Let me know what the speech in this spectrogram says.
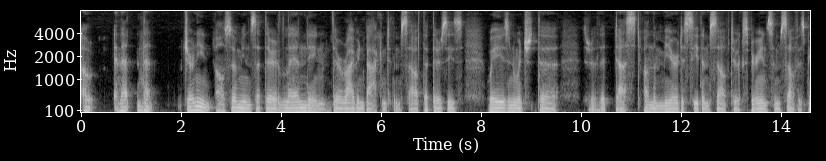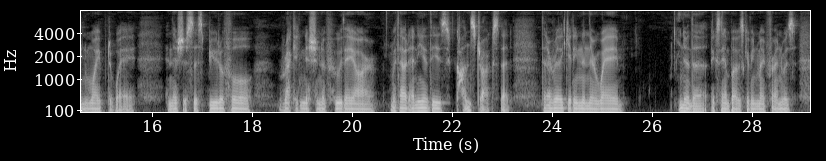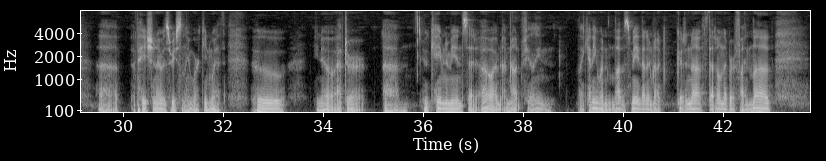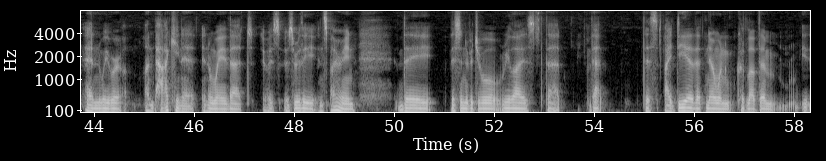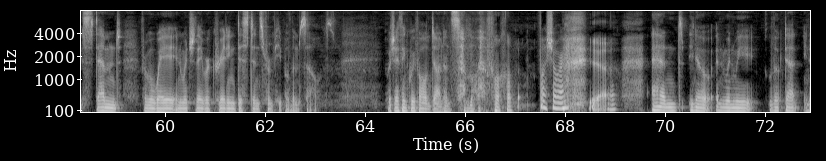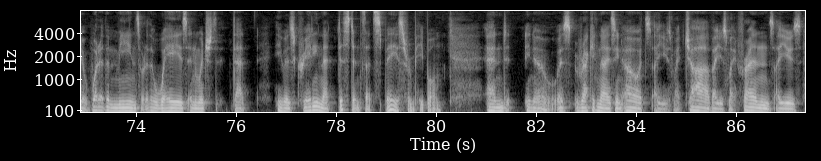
oh, and that and that journey also means that they're landing, they're arriving back into themselves. That there's these ways in which the sort of the dust on the mirror to see themselves, to experience themselves has been wiped away. And there's just this beautiful recognition of who they are without any of these constructs that that are really getting in their way. You know, the example I was giving my friend was uh, a patient I was recently working with who, you know, after um, who came to me and said, "Oh, I'm I'm not feeling like anyone loves me, that I'm not good enough, that I'll never find love. And we were unpacking it in a way that it was it was really inspiring. They this individual realized that that this idea that no one could love them stemmed from a way in which they were creating distance from people themselves, which I think we've all done on some level. For sure. yeah. And, you know, and when we looked at, you know, what are the means, what are the ways in which th- that he was creating that distance, that space from people. And you know, was recognizing, oh, it's I use my job, I use my friends, I use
